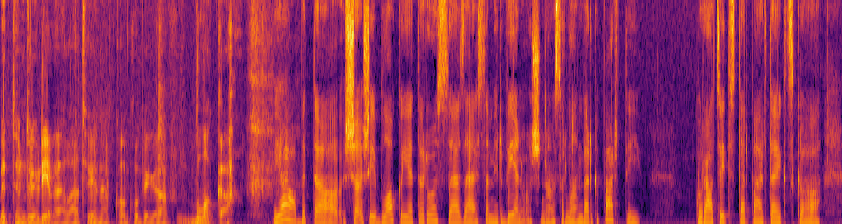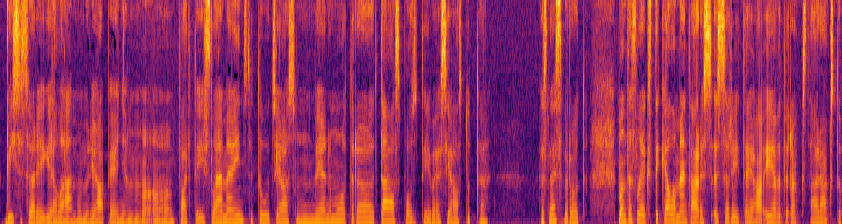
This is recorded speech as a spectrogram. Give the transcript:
Bet tur ir ievēlēta vienā kopīgā blokā. Jā, bet ša, šī bloka ietvaros ZZSam ir vienošanās ar Lemberga partiju, kurā citas starpā ir teikts, ka visi svarīgie lēmumi ir jāpieņem partijas lēmēja institūcijās un vienam otra tēls pozitīvais jāstutē. Es nesaprotu. Man tas liekas tik elementāri. Es, es arī tajā ievada rakstā rakstu.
